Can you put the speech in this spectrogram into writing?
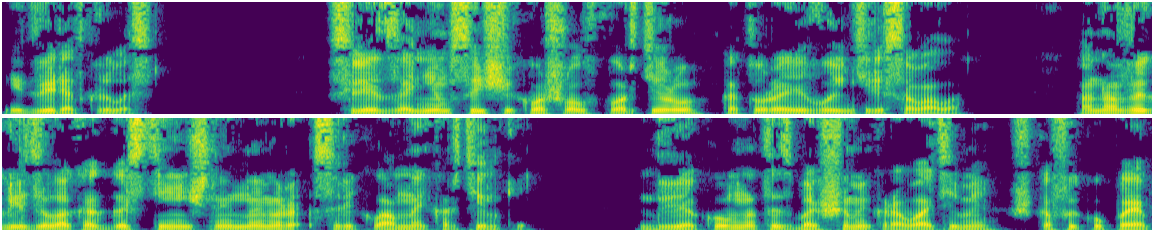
и дверь открылась. Вслед за ним сыщик вошел в квартиру, которая его интересовала. Она выглядела как гостиничный номер с рекламной картинки. Две комнаты с большими кроватями, шкафы-купе,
